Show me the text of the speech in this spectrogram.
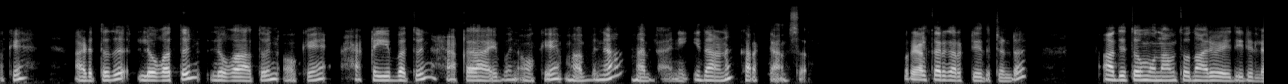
ഓക്കെ. അടുത്തത് ലുഗത്തുൻ ലുഗാത്തുൻ ഓക്കെ. ഹക്കീബത്തുൻ ഹക്കായിബുൻ ഓക്കെ. മബ്ന മബാനി. ഇതാണ് കറക്റ്റ് ആൻസർ കുറെ ആൾക്കാർ കറക്റ്റ് ചെയ്തിട്ടുണ്ട്. ആദ്യത്തെ മൂന്നാമത്തോ ആരും എഴുതിയിട്ടില്ല.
